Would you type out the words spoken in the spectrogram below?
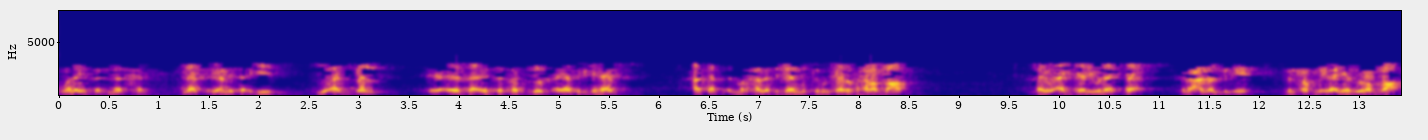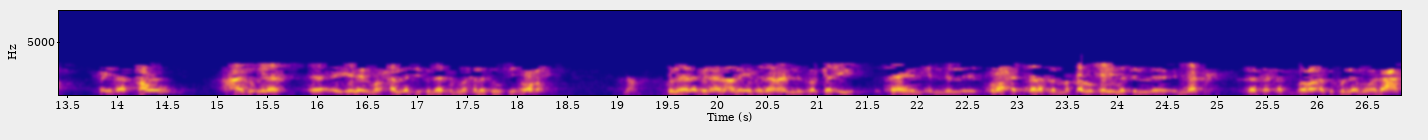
وليست نسخا. نسخ يعني تأجيل. يؤجل تطبيق آيات الجهاد حسب المرحلة التي فيها المسلمون. كانوا في حالة ضعف فيؤجل ينسأ العمل بالإيه؟ بالحكم إلى أن يزول الضعف. فإذا قووا عادوا إلى آه، إلى المرحلة التي تناسب مرحلته فيها. واضح؟ نعم. كل هذا بناء على إيه؟ بناء على أن الزركشي فاهم إن اصطلاح السلف لما قالوا كلمة النسخ نسخت براءة كل موادعة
